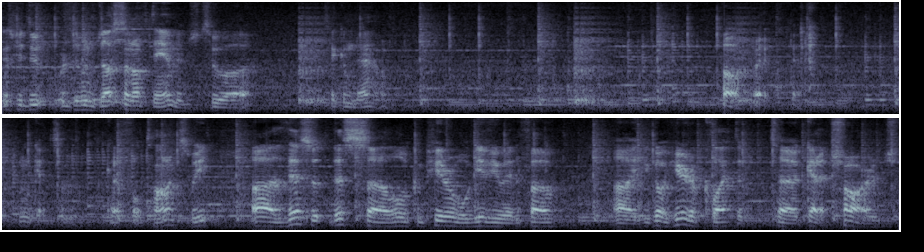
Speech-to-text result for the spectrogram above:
Guess we do. We're doing just enough damage to uh, take him down. Oh, right. Okay. Me get some. Get a full tonic. Sweet. Uh, this this uh, little computer will give you info. Uh, you go here to collect it to get a charge,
